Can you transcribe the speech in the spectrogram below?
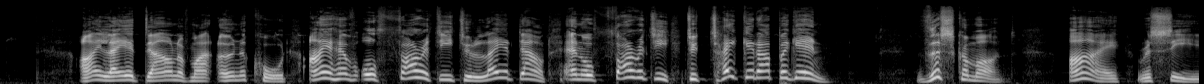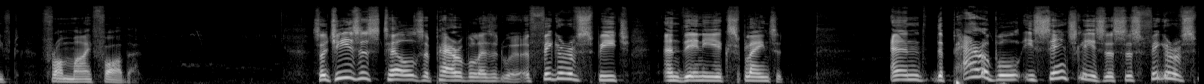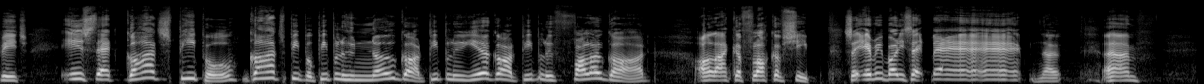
I lay it down of my own accord. I have authority to lay it down and authority to take it up again. This command I received from my Father. So Jesus tells a parable, as it were, a figure of speech and then he explains it. And the parable essentially is this, this figure of speech is that God's people, God's people, people who know God, people who hear God, people who follow God, are like a flock of sheep. So everybody say, bah! no. Um,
